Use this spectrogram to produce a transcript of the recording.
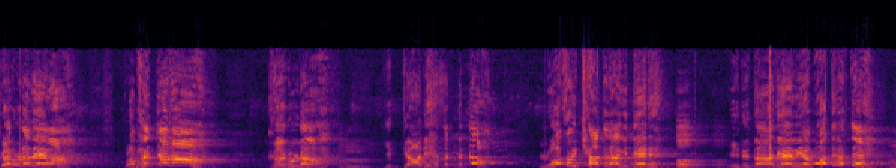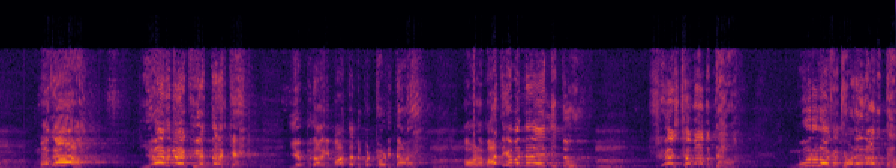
ಗರುಡದೇವ ಪ್ರಭಂಜನ ಗರುಡ ಇತ್ಯಾದಿ ಹೆಸರಿನಿಂದ ಲೋಕವಿಖ್ಯಾತನಾಗಿದ್ದೇನೆ. ವಿನುತಾ ದೇವಿಯ ಮಾತಿನಂತೆ. ಮಗ ಏರಬೇಕು ಎತ್ತರಕ್ಕೆ ಎಂಬುದಾಗಿ ಮಾತನ್ನು ಕೊಟ್ಟವಳಿದ್ದಾಳೆ ಅವಳ ಮಾತಿಗೆ ಬಂದನೆ ಎಂದಿತ್ತು. ಶ್ರೇಷ್ಠವಾದಂತಹ ಮೂರು ಲೋಕಕ್ಕೆ ಒಡೆಯನಾದಂತಹ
